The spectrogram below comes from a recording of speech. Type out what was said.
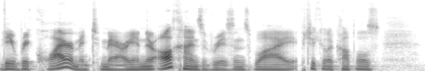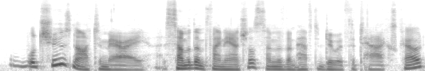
the requirement to marry. And there are all kinds of reasons why particular couples will choose not to marry. Some of them financial, some of them have to do with the tax code.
